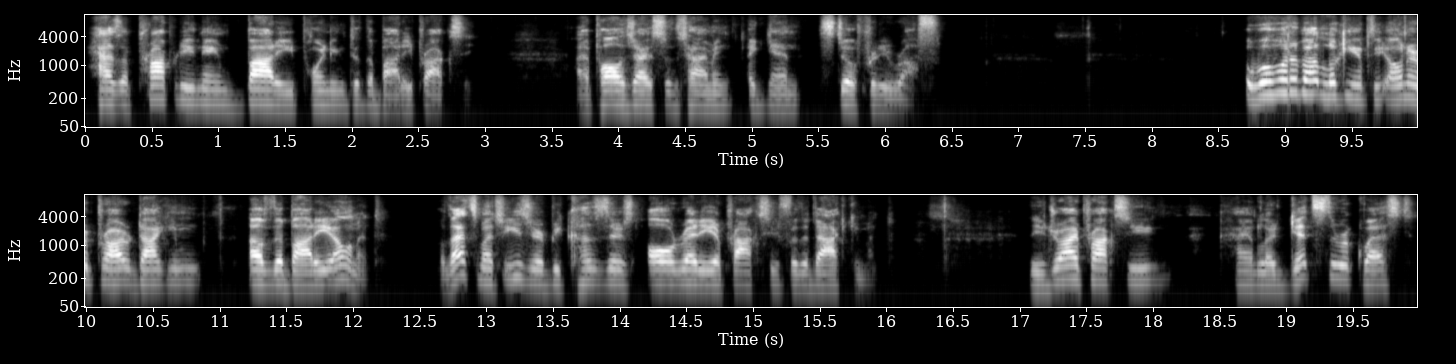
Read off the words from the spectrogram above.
has a property named body pointing to the body proxy. I apologize for the timing. Again, still pretty rough. Well, what about looking up the owner document of the body element? Well, that's much easier because there's already a proxy for the document. The dry proxy handler gets the request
